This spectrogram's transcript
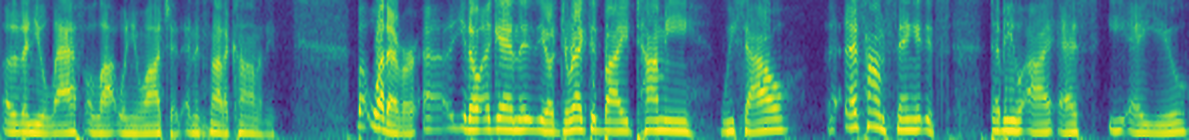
other than you laugh a lot when you watch it, and it's not a comedy but whatever. Uh, you know, again, you know, directed by Tommy Wiseau. Uh, That's how I'm saying it. It's W I S E A U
